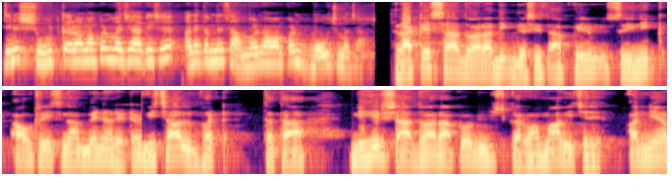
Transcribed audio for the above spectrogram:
જેને શૂટ કરવામાં પણ મજા આવી છે અને તમને સાંભળવામાં પણ બહુ જ મજા આવે રાકેશ શાહ દ્વારા દિગ્દર્શિત આ ફિલ્મ શ્રીનિક આઉટરીચના બેનર હેઠળ વિશાલ ભટ્ટ તથા મિહિર શાહ દ્વારા પ્રોડ્યુસ કરવામાં આવી છે. અન્ય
